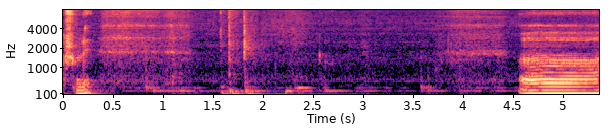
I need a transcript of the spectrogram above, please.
actually uh,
